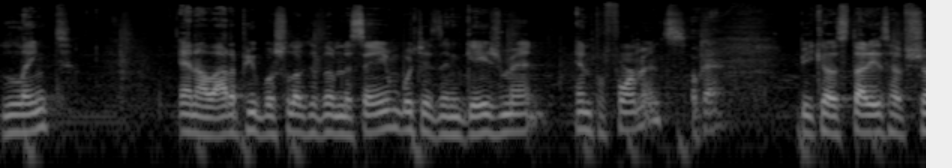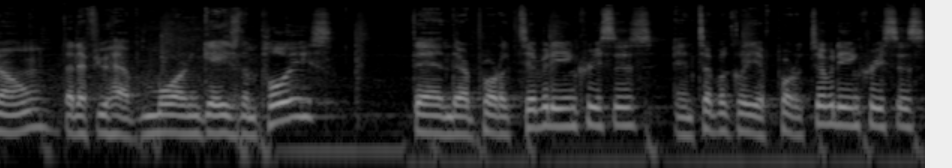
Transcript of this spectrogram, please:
linked and a lot of people should look at them the same, which is engagement and performance. Okay. Because studies have shown that if you have more engaged employees, then their productivity increases, and typically, if productivity increases,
